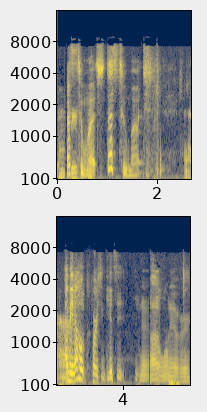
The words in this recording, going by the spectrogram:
That's too much. That's too much. Yeah. I mean, I hope the person gets it. You know, I don't want to ever,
